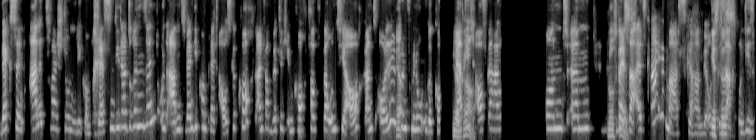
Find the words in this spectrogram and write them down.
wechseln alle zwei Stunden die Kompressen, die da drin sind und abends werden die komplett ausgekocht, einfach wirklich im Kochtopf bei uns hier auch, ganz oll, ja. fünf Minuten gekocht, ja, fertig, klar. aufgehangen. Und ähm, besser als keine Maske, haben wir uns Ist gesagt. Und diese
